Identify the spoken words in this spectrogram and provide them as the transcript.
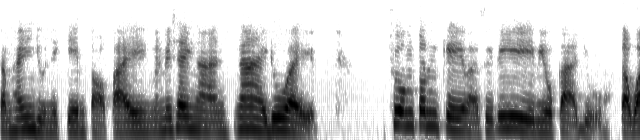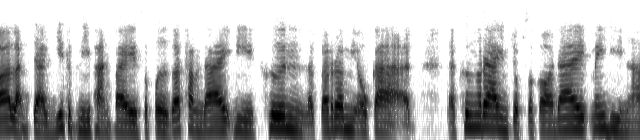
ทำให้อยู่ในเกมต่อไป มันไม่ใช่งานง่ายด้วย ช่วงต้นเกมอะซิตี้มีโอกาสอยู่ แต่ว่าหลังจาก 20 นี้ผ่านไปสเปอร์ก็ทำได้ดีขึ้น แล้วก็เริ่มมีโอกาส แต่ครึ่งแรกยังจบสกอร์ได้ไม่ดีนะ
